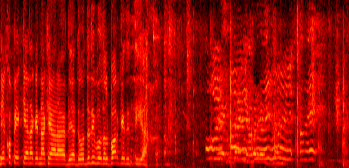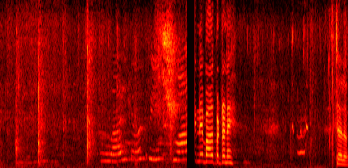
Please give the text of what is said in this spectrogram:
ਦੇਖੋ ਪੇਕਿਆਂ ਦਾ ਕਿੰਨਾ ਖਿਆਲ ਰੱਖਦੇ ਆ। ਦੁੱਧ ਦੀ ਬੋਤਲ ਭਰ ਕੇ ਦਿੱਤੀ ਆ। ਵਾਲ ਪਟਣੇ। ਚਲੋ।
